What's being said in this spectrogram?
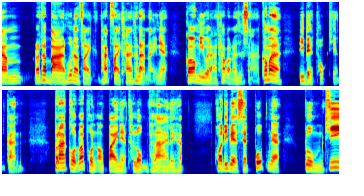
นำรัฐบาล ผู้นำฝ่ายพรรคฝ่ายค้านขนาดไหนเนี่ยก็มีเวลาเท่ากับนักศึกษาก็มาดีเบตถกเถียงกัน ปรากฏว่าผลออกไปเนี่ยถล่มทลายเลยครับ พอดีเบตเสร็จปุ๊บเนี่ย กลุ่มที่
